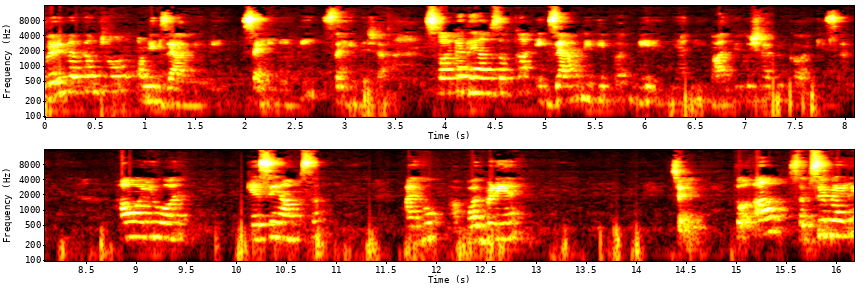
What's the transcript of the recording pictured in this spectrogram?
very welcome to on exam नीति सही नीति सही दिशा स्वागत है आप सबका एग्ज़ाम नीति पर मेरे यानी माधवी कुशागर कौर के साथ हाउ आर यू ऑल कैसे हैं आप सब? आई होप आप बहुत बढ़िया हैं। चलिए तो आप सबसे पहले,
